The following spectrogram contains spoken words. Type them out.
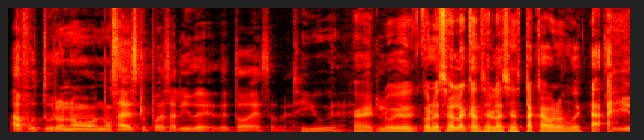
a futuro no, no sabes qué puede salir de, de todo eso, güey. Sí, güey. A ver, luego, con eso de la cancelación está cabrón, güey. Sí.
